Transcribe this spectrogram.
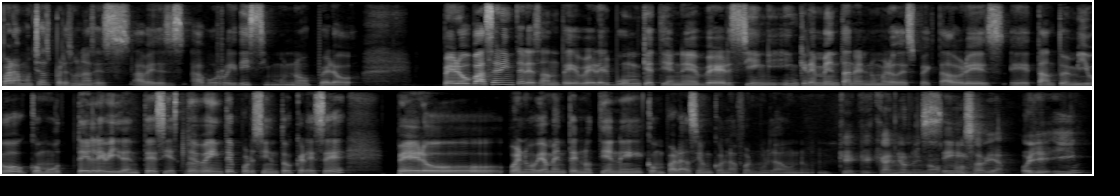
para muchas personas es a veces aburridísimo, ¿no? Pero, pero va a ser interesante ver el boom que tiene, ver si incrementan el número de espectadores eh, tanto en vivo como televidentes, si este 20% crece pero bueno, obviamente no tiene comparación con la Fórmula 1. Qué, qué cañones, no, no sabía. Oye, y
